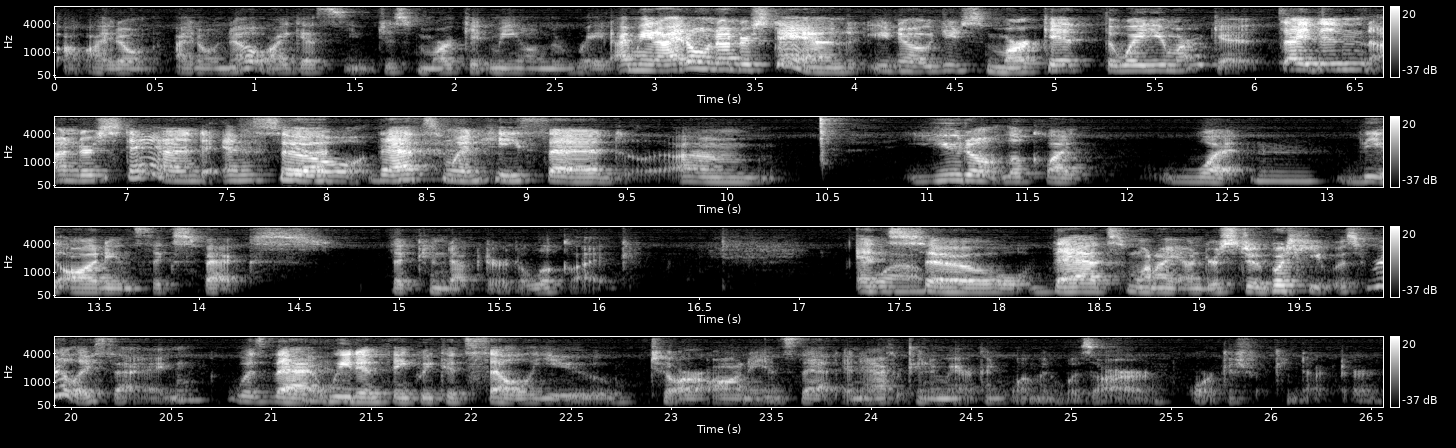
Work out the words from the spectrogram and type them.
I don't I don't know. I guess you just market me on the rate. I mean, I don't understand. You know, you just market the way you market. I didn't understand, and so yeah. that's when he said, um, "You don't look like what mm. the audience expects the conductor to look like." And Wow. so that's when I understood what he was really saying was that we didn't think we could sell you to our audience that an African American woman was our orchestra conductor.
